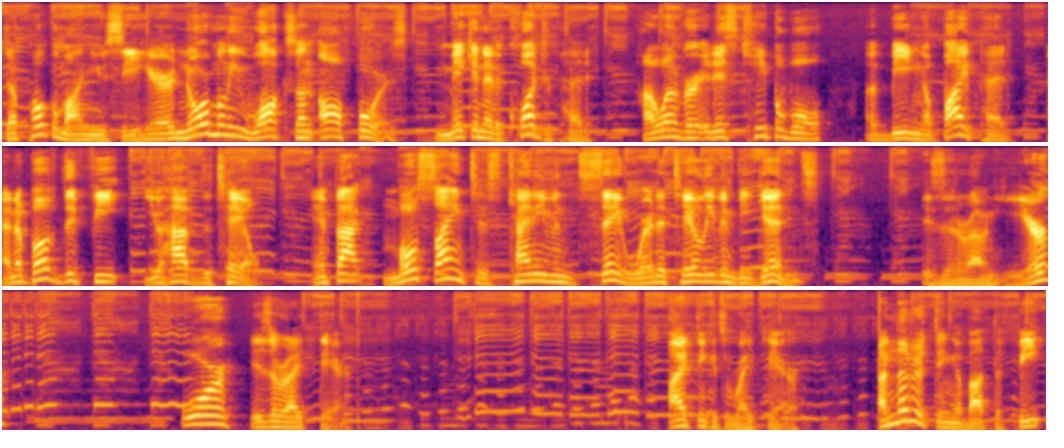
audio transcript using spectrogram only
The Pokemon you see here normally walks on all fours, making it a quadruped, However, it is capable of being a biped, and above the feet, you have the tail. In fact, most scientists can't even say where the tail even begins. Is it around here? Or is it right there? I think it's right there. Another thing about the feet,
